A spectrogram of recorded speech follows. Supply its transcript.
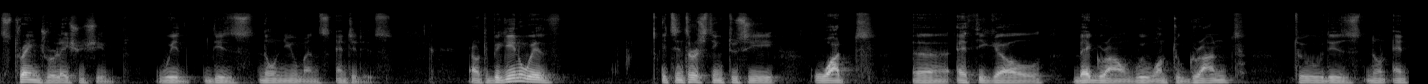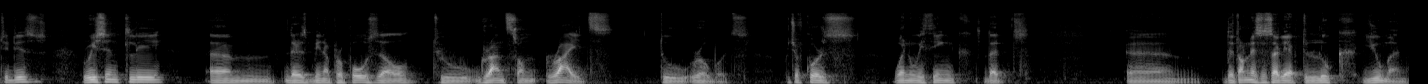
strange relationship with these non-human entities. Now, to begin with, it's interesting to see what uh, ethical background we want to grant to these non-entities. Recently, um, there's been a proposal to grant some rights to robots, which of course, when we think that um, they don't necessarily have to look human.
